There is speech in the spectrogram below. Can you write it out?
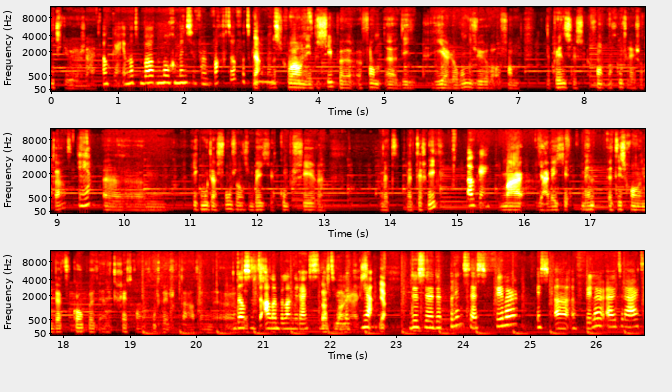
iets duurder zijn. Oké, en wat, wat mogen mensen verwachten? Of wat Ja, kunnen dat is gewoon in principe van eh, die hyaluronzuren of van de Princess gewoon een goed resultaat. Ja? Ehm, ik moet daar soms wel eens een beetje compenseren met, met techniek. Oké. Maar ja, weet je, men, het is gewoon een webverkoop en het geeft gewoon een goed resultaat. En, eh, Dat is het allerbelangrijkste dat is het natuurlijk. belangrijkste. Ja. Ja. Dus eh, de Princess Filler is eh, een filler uiteraard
